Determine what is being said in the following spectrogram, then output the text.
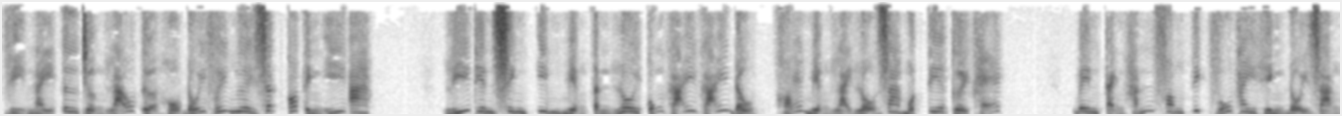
Vị này tư trưởng lão tựa hồ đối với ngươi rất có tình ý a. Lý Thiên Sinh im miệng tần lôi cũng gãi gãi đầu, khóe miệng lại lộ ra một tia cười khẽ. Bên cạnh hắn phong tích vũ thay hình đổi dạng,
